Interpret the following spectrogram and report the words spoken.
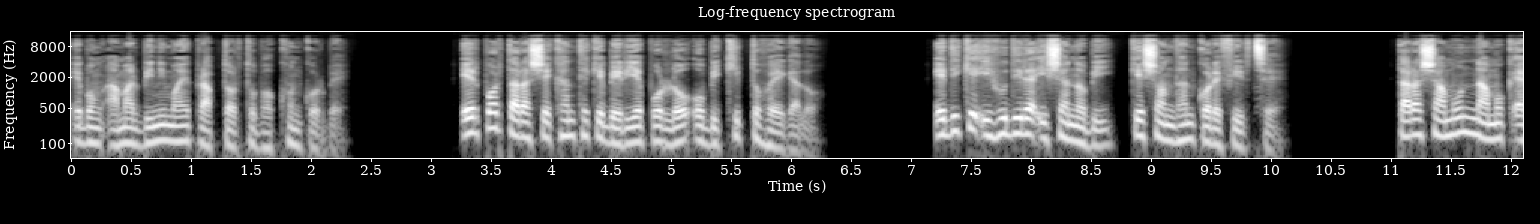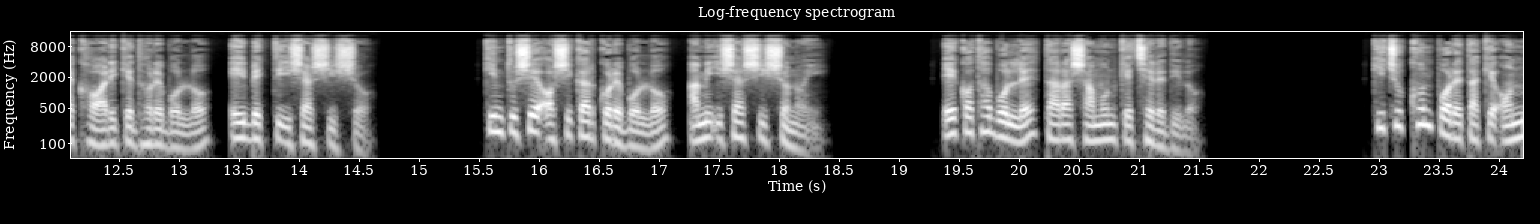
এবং আমার বিনিময়ে প্রাপ্ত অর্থ ভক্ষণ করবে। এরপর তারা সেখান থেকে বেরিয়ে পড়ল ও বিক্ষিপ্ত হয়ে গেল। এদিকে ইহুদিরা ঈশা নবী কে সন্ধান করে ফিরছে। তারা সামুন নামক এক হওয়ারিকে ধরে বলল, এই ব্যক্তি ঈশার শিষ্য। কিন্তু সে অস্বীকার করে বলল, আমি ঈশার শিষ্য নই। এ কথা বললে তারা সামুনকে ছেড়ে দিল। কিছুক্ষণ পরে তাকে অন্য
